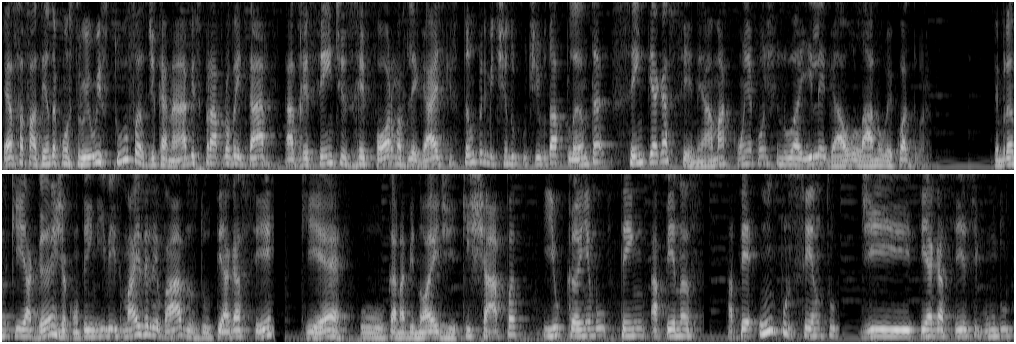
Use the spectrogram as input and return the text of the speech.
Essa fazenda construiu estufas de cannabis para aproveitar as recentes reformas legais que estão permitindo o cultivo da planta sem THC, né? A maconha continua ilegal lá no Equador. Lembrando que a ganja contém níveis mais elevados do THC, que é o canabinoide quixapa, e o cânhamo tem apenas até 1% de THC, segundo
